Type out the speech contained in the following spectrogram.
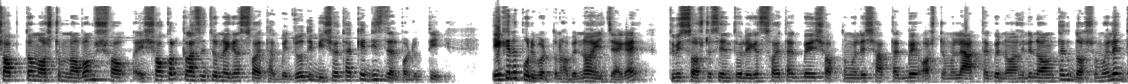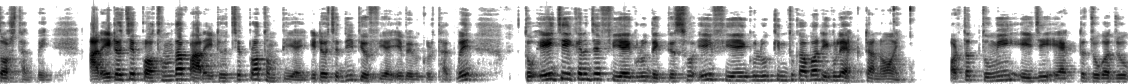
সপ্তম, অষ্টম, নবম সকল ক্লাসের জন্য এখানে ছয় থাকবে। যদি বিষয় থাকে ডিজিটাল প্রযুক্তি, এখানে পরিবর্তন হবে নয় জায়গায়। তুমি ষষ্ঠ শ্রেণীতে হলে ছয় থাকবে, সপ্তম হলে সাত থাকবে, অষ্টম হলে আট থাকবে, নয় হলে নবম থাকবে, দশম হলে দশ থাকবে। আর এটা হচ্ছে প্রথম ধাপ, আর এটা হচ্ছে প্রথম পিআই এটা হচ্ছে দ্বিতীয় পিআই এভাবে করে থাকবে। তো এই যে এখানে যে পিআই গুলো দেখতেছো, এই পিআই গুলো কিন্তু আবার এগুলো একটা নয়। অর্থাৎ তুমি এই যে একটা যোগাযোগ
